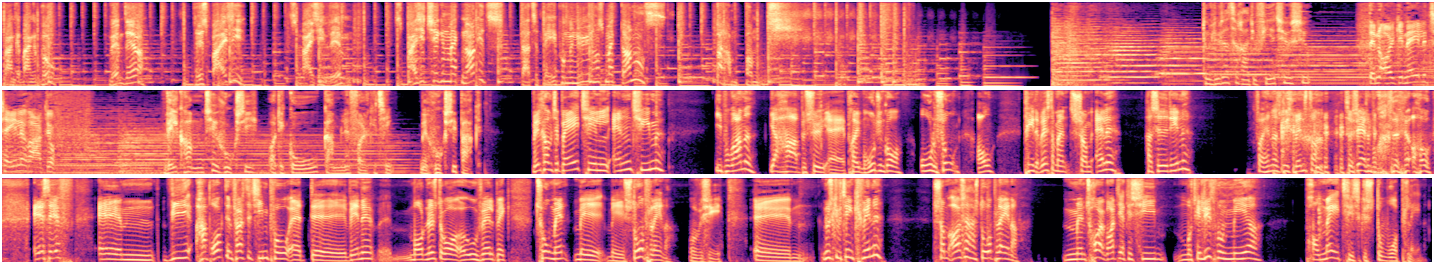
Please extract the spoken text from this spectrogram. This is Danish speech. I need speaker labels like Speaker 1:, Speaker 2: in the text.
Speaker 1: Banke, banke på. Hvem der? Det, det er spicy. Spicy hvem? Spicy Chicken McNuggets, der er tilbage på menuen hos McDonald's. Badum, bom, tji.
Speaker 2: Du lytter til Radio 24-7.
Speaker 3: Den originale taleradio.
Speaker 4: Velkommen til Huxi og det gode gamle folketing med Huxi Bak.
Speaker 5: Velkommen tilbage til anden time i programmet. Jeg har besøg af Preben Rutengård, Ole Sohn og Peter Vestermand, som alle har siddet inde for henholdsvis Venstre, Socialdemokraterne og SF. Øhm, vi har brugt den første time på at øh, vende øh, Morten Østergaard og Uffe Elbæk, to mænd med, med store planer, må vi sige. Øhm, nu skal vi til en kvinde, som også har store planer, men tror jeg godt, jeg kan sige, måske lidt smule mere pragmatiske store planer.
